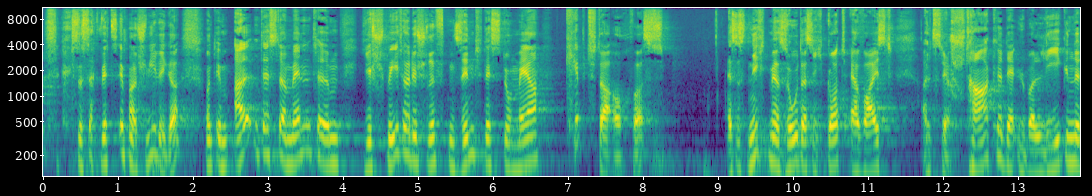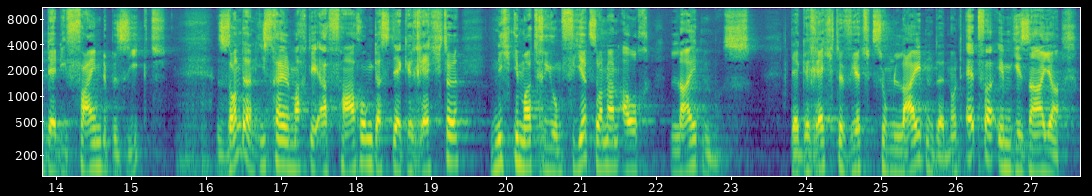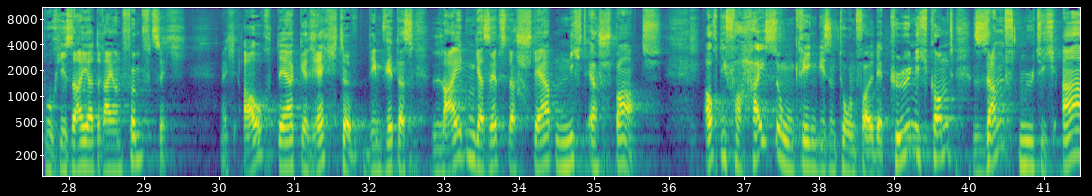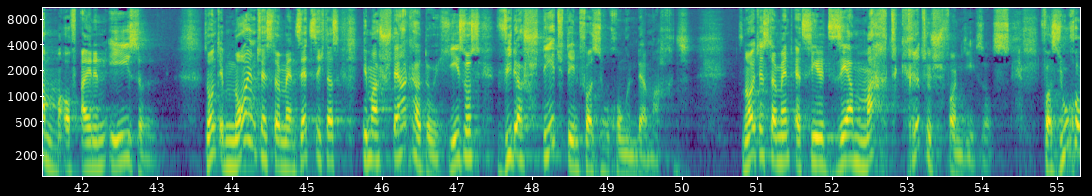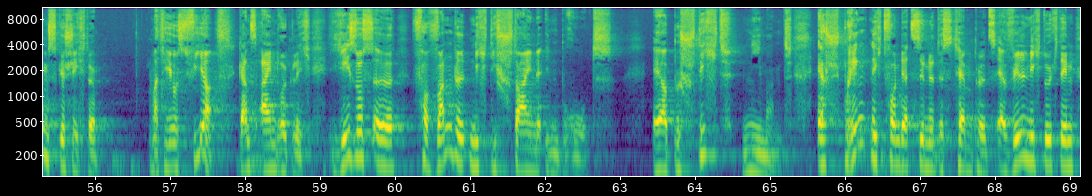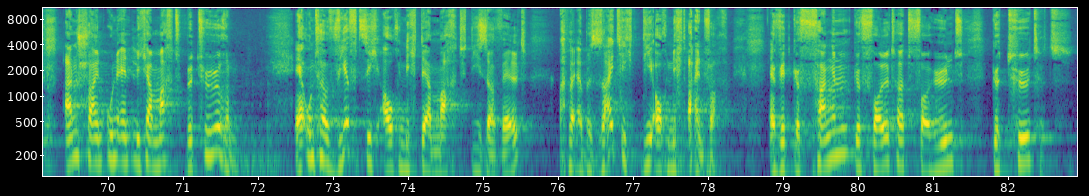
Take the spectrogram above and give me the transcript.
das wird immer schwieriger. Und im Alten Testament, ähm, je später die Schriften sind, desto mehr kippt da auch was. Es ist nicht mehr so, dass sich Gott erweist als der Starke, der Überlegene, der die Feinde besiegt, sondern Israel macht die Erfahrung, dass der Gerechte nicht immer triumphiert, sondern auch leiden muss. Der Gerechte wird zum Leidenden. Und etwa im Jesaja, Buch Jesaja 53, nicht? auch der Gerechte, dem wird das Leiden, ja selbst das Sterben nicht erspart. Auch die Verheißungen kriegen diesen Tonfall. Der König kommt sanftmütig arm auf einen Esel. So, und im Neuen Testament setzt sich das immer stärker durch. Jesus widersteht den Versuchungen der Macht. Das Neue Testament erzählt sehr machtkritisch von Jesus. Versuchungsgeschichte. Matthäus 4, ganz eindrücklich. Jesus äh, verwandelt nicht die Steine in Brot. Er besticht niemand. Er springt nicht von der Zinne des Tempels. Er will nicht durch den Anschein unendlicher Macht betören. Er unterwirft sich auch nicht der Macht dieser Welt, aber er beseitigt die auch nicht einfach. Er wird gefangen, gefoltert, verhöhnt, getötet.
